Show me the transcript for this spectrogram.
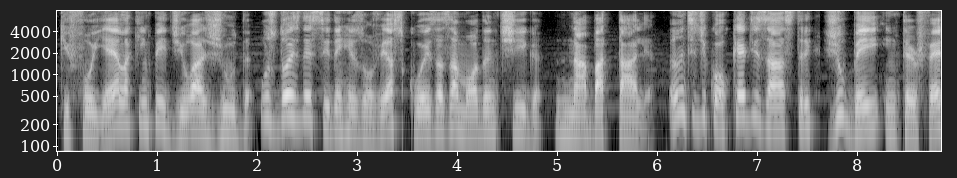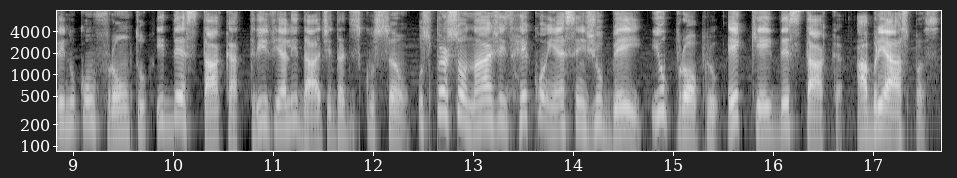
que foi ela quem pediu ajuda. Os dois decidem resolver as coisas à moda antiga, na batalha. Antes de qualquer desastre, Jubei interfere no confronto e destaca a trivialidade da discussão. Os personagens reconhecem Jubei e o próprio Ekei destaca, abre aspas,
